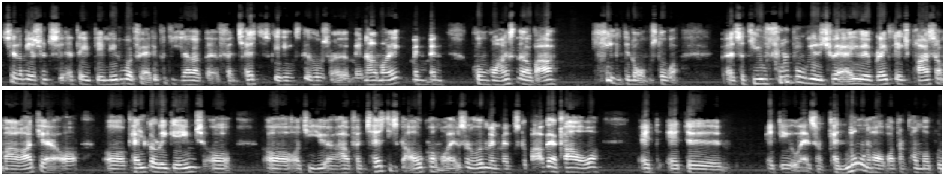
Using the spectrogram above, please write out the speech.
selvom jeg synes, at det, det er lidt uretfærdigt, fordi jeg er øh, fantastiske hængsted hos øh, Mændhammer, ikke? Men, men konkurrencen er jo bare helt enormt stor. Altså, de er jo fuldbooket i Sverige, Red Express og Maharaja og, og Calgary Games, og, og, og de øh, har fantastiske afkom og alt sådan noget, men man skal bare være klar over, at, at, øh, at det er jo altså kanonhopper, der kommer på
